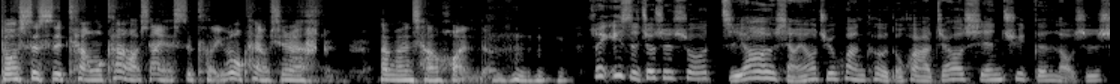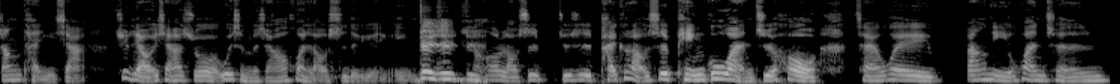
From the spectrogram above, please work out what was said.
都试试看，我看好像也是可以，因为我看有些人还蛮常换的。所以意思就是说，只要想要去换课的话，就要先去跟老师商谈一下，去聊一下，说为什么想要换老师的原因。对对对。然后老师就是排课老师评估完之后，才会帮你换成，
